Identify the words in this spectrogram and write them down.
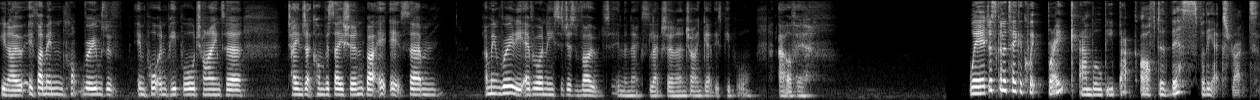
You know, if I'm in rooms with important people, trying to change that conversation. But it, it's, um, I mean, really, everyone needs to just vote in the next election and try and get these people out of here. We're just going to take a quick break and we'll be back after this for the extract.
